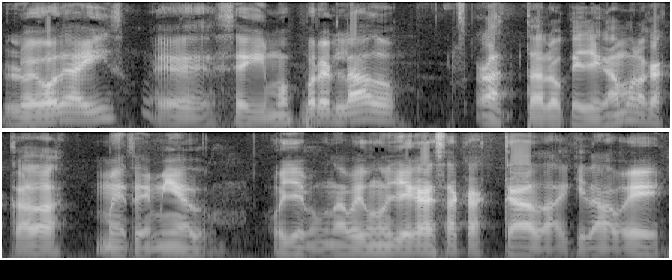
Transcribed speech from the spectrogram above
Luego de ahí eh, seguimos por el lado hasta lo que llegamos a la cascada Mete Miedo. Oye, una vez uno llega a esa cascada y la ve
